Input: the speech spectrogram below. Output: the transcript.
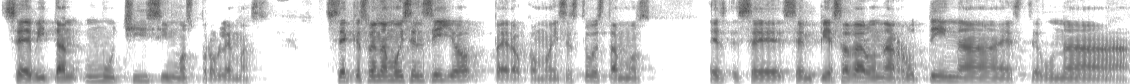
se evitan muchísimos problemas. Sé que suena muy sencillo, pero como dices tú, estamos, se, se empieza a dar una rutina, este, una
